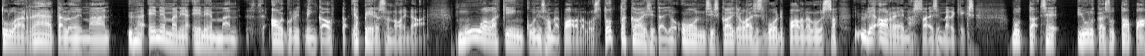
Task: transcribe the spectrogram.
tullaan räätälöimään yhä enemmän ja enemmän algoritmin kautta ja personoidaan. Muuallakin kuin somepalveluissa. Totta kai sitä jo on, siis kaikenlaisissa vuodipalveluissa, Yle Areenassa esimerkiksi. Mutta se julkaisutapa,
